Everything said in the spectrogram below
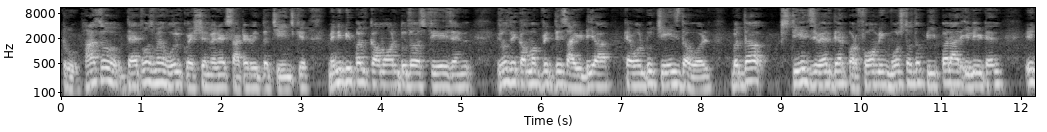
True. Huh, so that was my whole question when it started with the change. Ke many people come on to the stage and you know they come up with this idea. Okay, I want to change the world, but the stage where they are performing, most of the people are elite, and it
